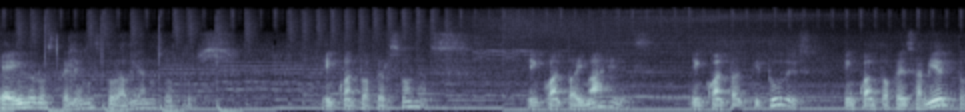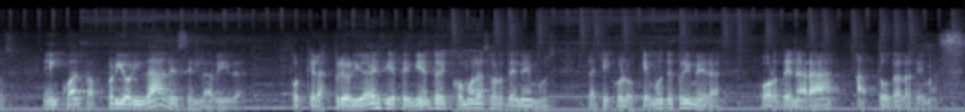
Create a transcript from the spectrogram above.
¿Qué ídolos tenemos todavía nosotros? En cuanto a personas, en cuanto a imágenes, en cuanto a actitudes, en cuanto a pensamientos, en cuanto a prioridades en la vida. Porque las prioridades, dependiendo de cómo las ordenemos, la que coloquemos de primera, ordenará a todas las demás.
